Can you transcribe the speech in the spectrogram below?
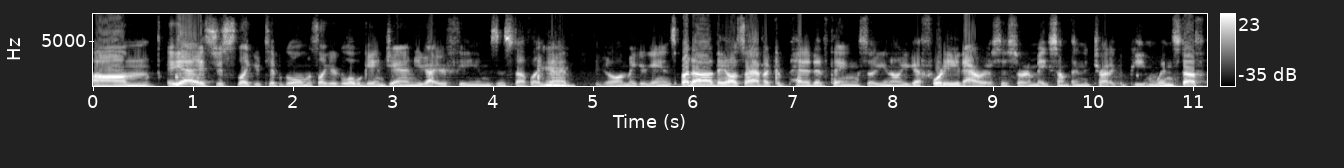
Um, yeah, it's just like your typical, almost like your global game jam. You got your themes and stuff like that to go and make your games. But uh, they also have a competitive thing, so you know you got 48 hours to sort of make something to try to compete and win stuff.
